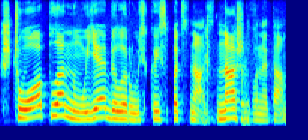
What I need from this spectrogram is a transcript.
Що планує білоруський спецназ? Наш вони там?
